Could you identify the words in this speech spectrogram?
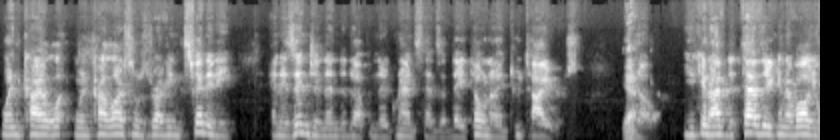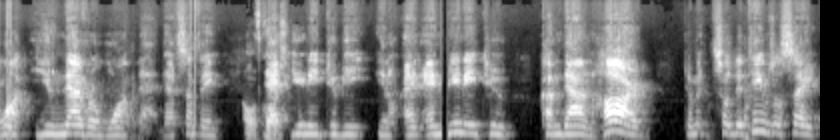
when Kyle when Kyle Larson was driving Xfinity, and his engine ended up in the grandstands at Daytona in two tires. Yeah. You know, you can have the tether, you can have all you want. You never want that. That's something oh, that you need to be, you know, and and you need to come down hard to so the teams will say,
